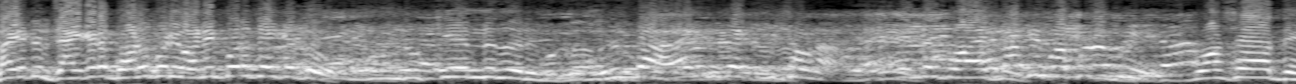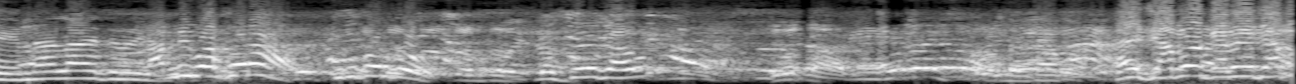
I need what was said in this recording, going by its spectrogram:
ভাই একটু জায়গাটা বড় করি অনেক বড় জায়গা তো। কেমনে ধরবি রুজদা, এই একটু দেখ, পিছাও না। আপনি বসো দে না আপনি বসো না শুরু করব। যাও যাব কেমন যাব।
